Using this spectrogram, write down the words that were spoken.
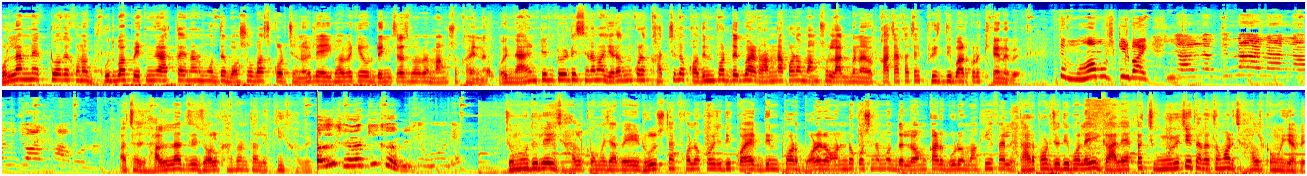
বললাম না একটু আগে কোনো ভূত বা পেতনির আত্মা এনার মধ্যে বসবাস করছে নইলে এইভাবে কেউ ডেঞ্জারাস ভাবে মাংস খায় না। ওই নাইনটিন টোয়েন্টি সিনেমা যেরকম করে খাচ্ছিল কদিন পর দেখবে রান্না করা মাংস লাগবে না ওই কাঁচা ফ্রিজ দিয়ে বার করে খেয়ে নেবে। তো মহা মুশকিল ভাই। না না না আমি জল খাব না। আচ্ছা ঝাল লাগছে জল খাবে না তাহলে কি খাবে? তাহলে সারা কি খাবি? চুমু দিলেই ঝাল কমে যাবে। এই রুলসটা ফলো করে যদি কয়েকদিন পর বরের অন্ডকোষের মধ্যে লঙ্কার গুঁড়ো মাখিয়ে ফেলে তারপর যদি বলে এই গালে একটা চুমু দিচ্ছি তাহলে তোমার ঝাল কমে যাবে।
